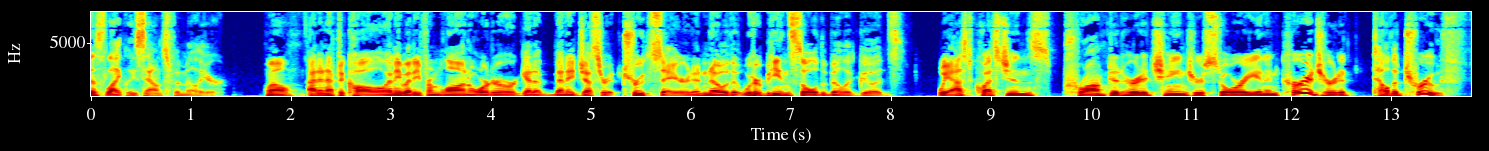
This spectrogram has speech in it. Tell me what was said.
this likely sounds familiar. Well, I didn't have to call anybody from Law and Order or get a Bene Gesserit truth sayer to know that we're being sold a bill of goods. We asked questions, prompted her to change her story, and encouraged her to tell the truth,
